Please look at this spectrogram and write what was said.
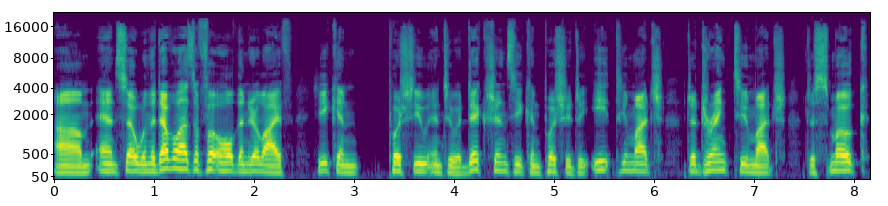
Um, and so when the devil has a foothold in your life, he can push you into addictions. He can push you to eat too much, to drink too much, to smoke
